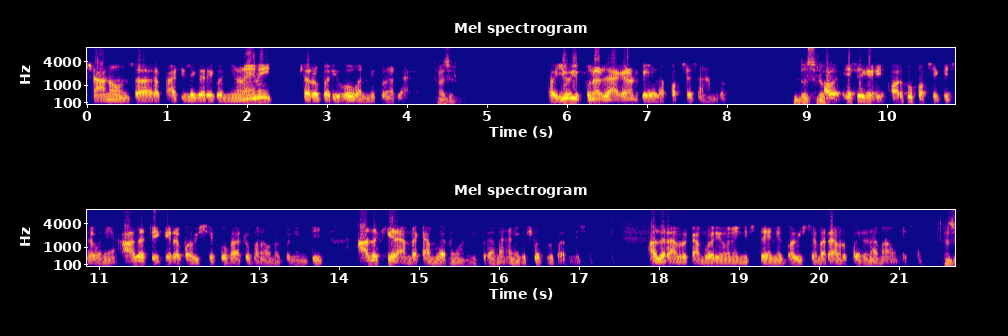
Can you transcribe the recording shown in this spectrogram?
सानो हुन्छ र पार्टीले गरेको निर्णय नै सर्वोपरि हो भन्ने पुनर्जागरण। हजुर। यो यो पुनर्जागरणको एउटा पक्ष छ हाम्रो। दोस्रो। अब यसै गरी अर्को पक्ष के छ भने आज टेकेर भविष्यको बाटो बनाउनको निम्ति आज के राम्रा काम गर्ने भन्ने कुरामा हामीले सोच्नु पर्नेछ। आज राम्रो काम गऱ्यौँ भने निश्चय नै भविष्यमा राम्रो परिणाम आउनेछ।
